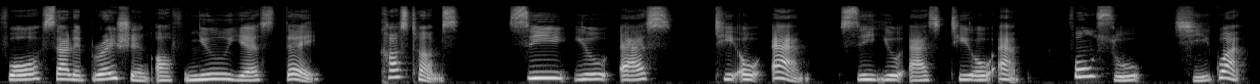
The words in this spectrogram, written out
for celebration of New Year's Day? Customs, C U S T O M, C U S T O M，风俗习惯。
